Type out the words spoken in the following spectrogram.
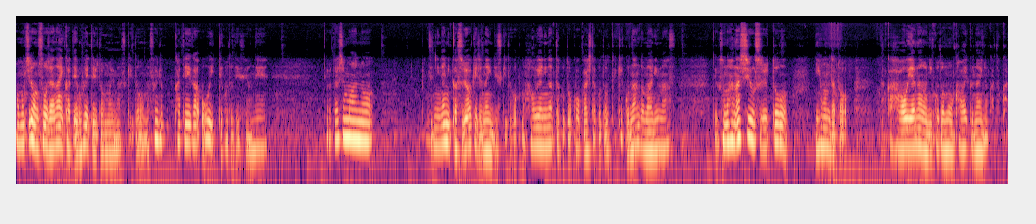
まあ、もちろんそうじゃない家庭も増えてると思いますけど、まあ、そういう家庭が多いってことですよね。で私もあの別に何かするわけじゃないんですけど母親になったことを後悔したことって結構何度もあります。でその話をすると日本だとなんか母親なのに子供を可愛くないのかとか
